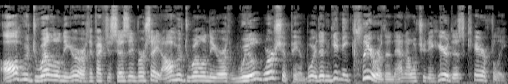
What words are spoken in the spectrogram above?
All who dwell on the earth, in fact, it says in verse 8, all who dwell on the earth will worship him. Boy, it doesn't get any clearer than that. I want you to hear this carefully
